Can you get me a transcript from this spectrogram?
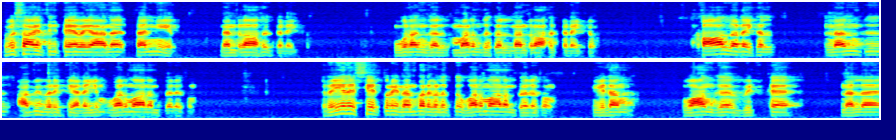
விவசாயத்துக்கு தேவையான தண்ணீர் நன்றாக கிடைக்கும். உரங்கள் மருந்துகள் நன்றாக கிடைக்கும். கால்நடைகள் நன்கு அபிவிருத்தி அடையும் வருமானம் பெருகும். ரியல் எஸ்டேட் துறை நண்பர்களுக்கு வருமானம் பெருகும். இடம் வாங்க விற்க நல்ல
